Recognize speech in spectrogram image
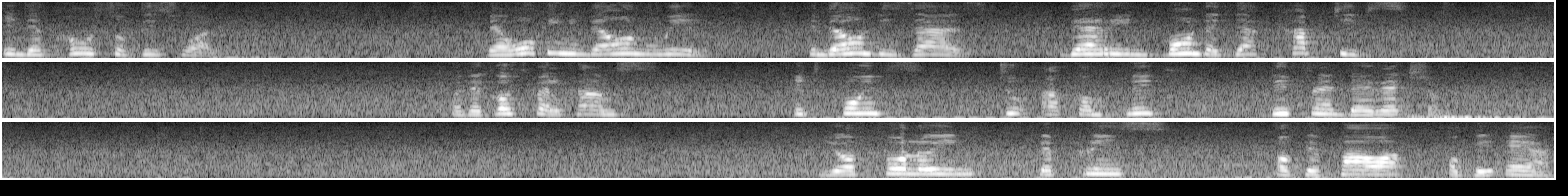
in the course of this world. They are walking in their own will, in their own desires. They are in bondage, they are captives. When the gospel comes, it points to a complete different direction. You are following the prince of the power of the air.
